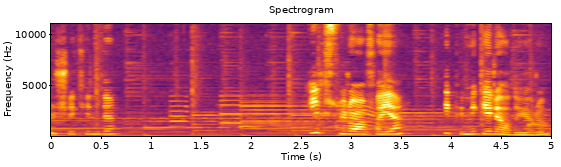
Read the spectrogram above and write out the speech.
Şu şekilde ilk zürafaya ipimi geri alıyorum.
